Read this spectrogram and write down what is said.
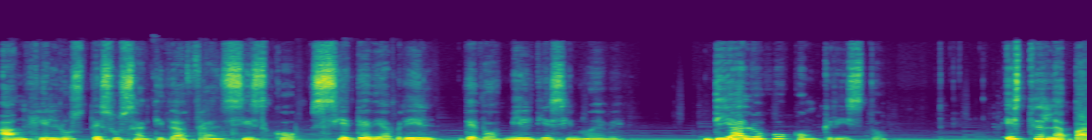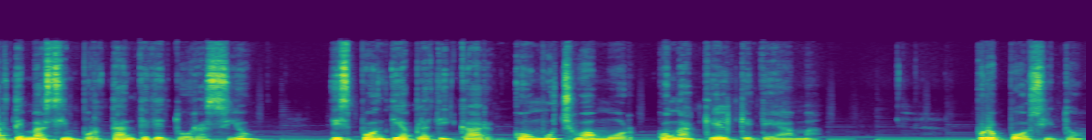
Ángelus de su Santidad Francisco, 7 de abril de 2019. Diálogo con Cristo. Esta es la parte más importante de tu oración Disponte a platicar con mucho amor con aquel que te ama. Propósito.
